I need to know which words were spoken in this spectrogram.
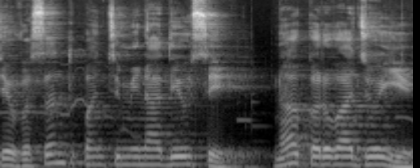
જે વસંત પંચમીના દિવસે ન કરવા જોઈએ.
